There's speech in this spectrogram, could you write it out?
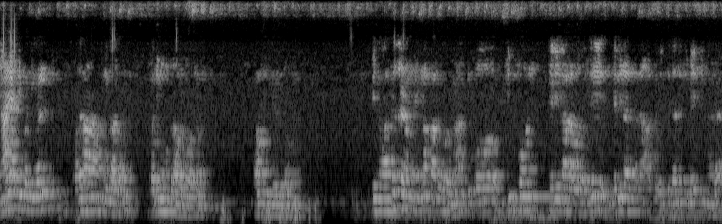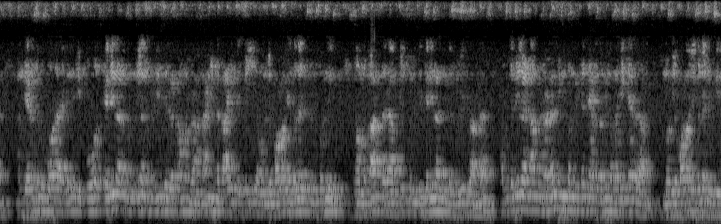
நியாயாதிபதிகள் பதினாறாம் அதிகாரம் பதிமூன்றாவது வருஷம் வாசிக்க இந்த வசனத்துல நம்ம என்ன பார்க்க போறோம்னா இப்போ சிம்போன் தெளிவால் அவர் வந்து தெளிவால் ஆசை வைக்கிறாரு அந்த அந்த இடத்துக்கு போறாரு. இப்போ தெளிவால் வந்து அந்த மினிஸ்டர் என்ன பண்றாங்கன்னா இந்த காரியத்தை செய்ய அவங்களுடைய மகன் எதில் இருக்குன்னு சொல்லி நம்ம காசு அப்படின்னு சொல்லிட்டு தெளிவால் கிட்ட சொல்லிடுறாங்க. அப்போ தெளிவால் என்ன பண்றாங்க சிம்போன் கிட்ட தேவை இந்த மாதிரி கேட்குறாங்க என்னுடைய மகன் எதில் இருக்கு?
